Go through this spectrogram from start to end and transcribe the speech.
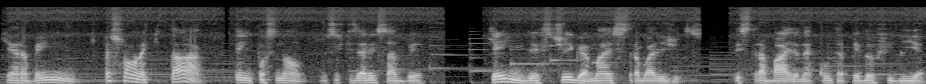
que era bem. Pessoal, né, que tá. Tem, por sinal, se vocês quiserem saber quem investiga mais trabalho disso, esse trabalho, né, contra a pedofilia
